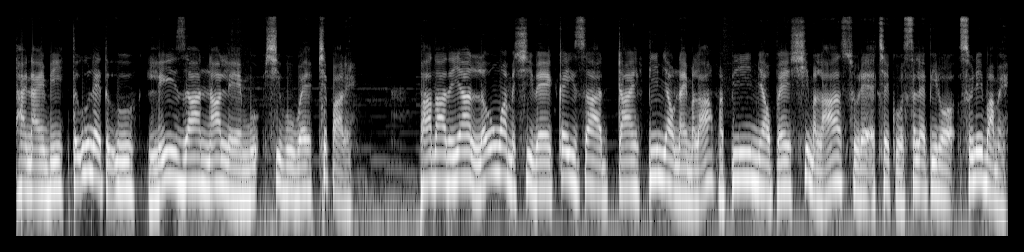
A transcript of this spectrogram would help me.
ထိုင်နိုင်ပြီးတဦးနဲ့တဦးလေးစားနားလည်မှုရှိဖို့ပဲဖြစ်ပါတယ်ဘာသာတရားလုံးဝမရှိဘဲကိစ္စတိုင်းပြီးမြောက်နိုင်မလားမပြီးမြောက်ပဲရှိမလားဆိုတဲ့အချက်ကိုဆက်လက်ပြီးတော့ဆွေးနွေးပါမယ်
